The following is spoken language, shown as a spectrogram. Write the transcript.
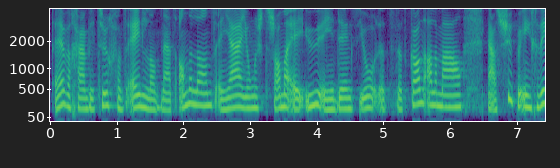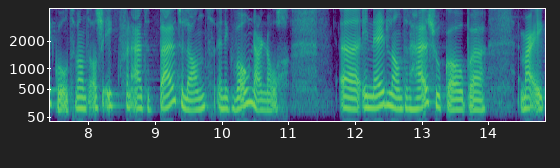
hè, we gaan weer terug van het ene land naar het andere land. En ja, jongens, het is allemaal EU. En je denkt, joh, dat, dat kan allemaal. Nou, super ingewikkeld. Want als ik vanuit het buitenland, en ik woon daar nog, uh, in Nederland een huis wil kopen. Maar ik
